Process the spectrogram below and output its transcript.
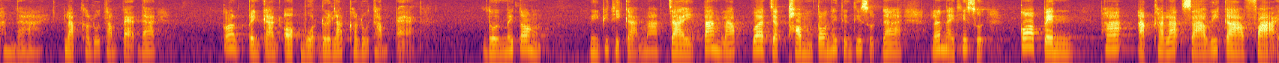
ทำได้ รับคลุธรรมแปดได้ ก็เป็นการออกบวชโดยรับคลุธรรมแปดโดยไม่ต้องมีพิธีการมากใจตั้งรับว่าจะถ่อมตนให้ถึงที่สุดได้ และในที่สุดก็เป็นพระอัครสาวิกาฝ่าย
